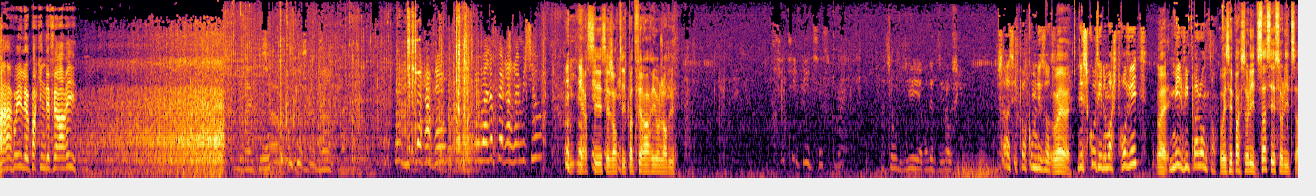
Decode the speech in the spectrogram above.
Ah oui, le parking des Ferrari. Ferrari. Et voilà Ferrari, monsieur. Merci, c'est gentil. Pas de Ferrari aujourd'hui. Ça, c'est pas comme les autres. Ouais, ouais. Les scouts, ils marchent trop vite, Ouais. mais ils vivent pas longtemps. Oui, c'est pas solide. Ça, c'est solide, ça.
